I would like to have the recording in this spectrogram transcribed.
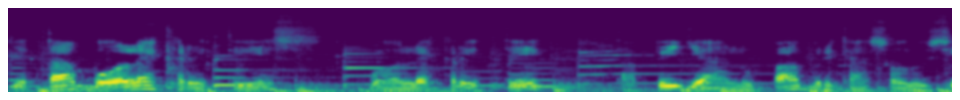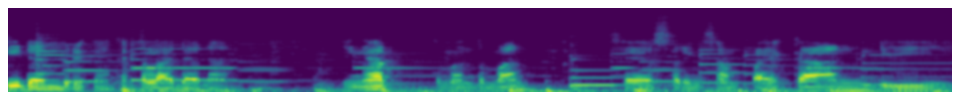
kita boleh kritis, boleh kritik, tapi jangan lupa berikan solusi dan berikan keteladanan. Ingat teman-teman, saya sering sampaikan di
